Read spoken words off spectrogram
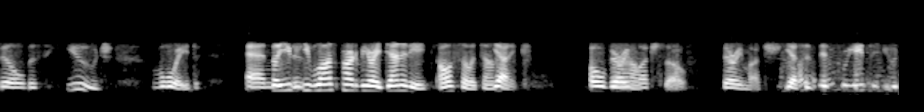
fill this huge void. And So you've, you've lost part of your identity also, it sounds Yes. like. oh, very Wow. much so, very much. Yes, it, it creates a huge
